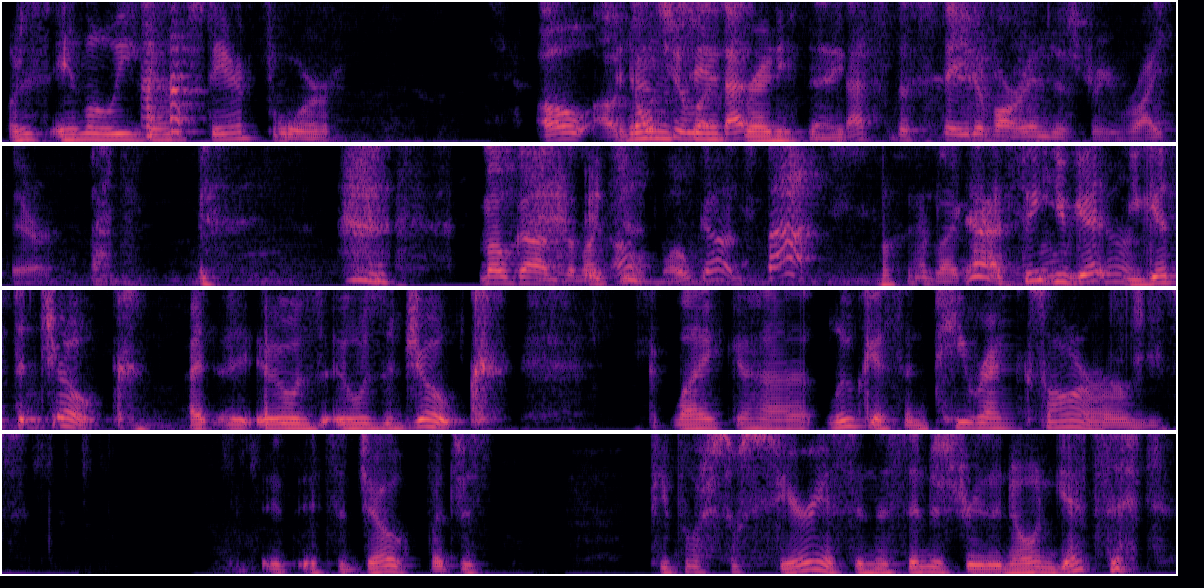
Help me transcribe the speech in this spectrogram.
What does MOE gun stand for?" Oh, It don't doesn't you stand for that? anything. That's the state of our industry right there. That's Mo guns. I'm like, It's oh, just- mo guns. Ha! Like, yeah. See, you "Mo get you get the joke. I, it was it was a joke, like uh, Lucas and T Rex arms. It, it's a joke, but just people are so serious in this industry that no one gets it.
